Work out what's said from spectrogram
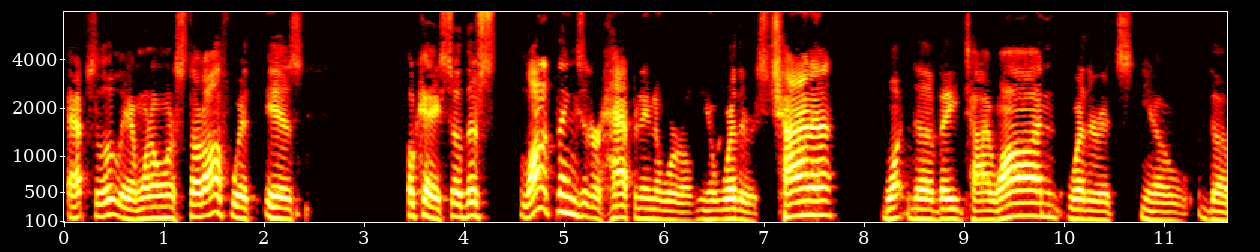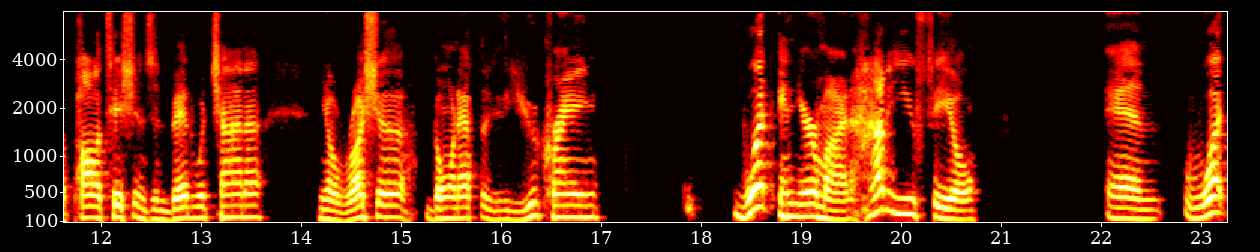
absolutely, And what I want to start off with is okay. So there's a lot of things that are happening in the world. You know, whether it's China wanting to invade Taiwan, whether it's you know the politicians in bed with China, you know Russia going after the Ukraine. What in your mind? How do you feel? And what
